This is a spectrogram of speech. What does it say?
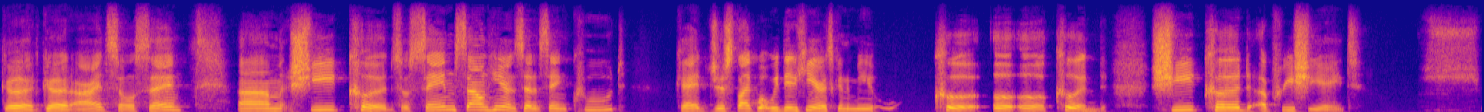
Good, good. All right, so we'll say um, she could. So same sound here instead of saying could. Okay, just like what we did here, it's going to be could, uh, uh, could. She could appreciate. Sh-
